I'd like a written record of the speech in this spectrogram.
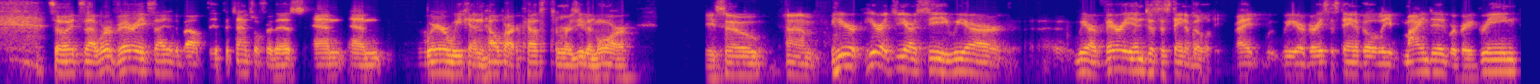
so it's uh, we're very excited about the potential for this and and where we can help our customers even more. So um, here here at GRC, we are uh, we are very into sustainability, right? We are very sustainability minded. We're very green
